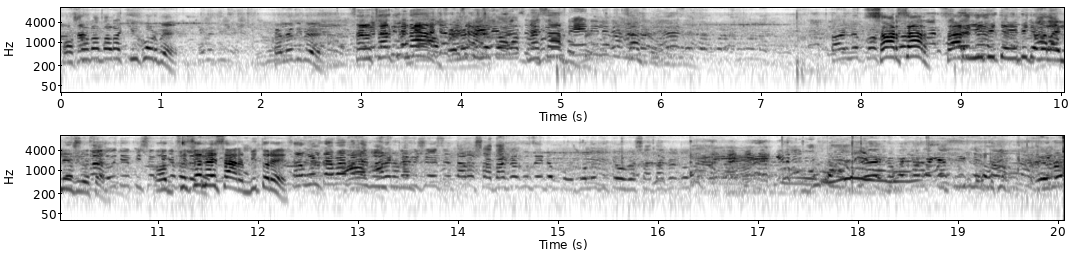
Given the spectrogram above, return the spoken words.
প্রশ্নটা তারা কি করবে ফেলে দিবে স্যার স্যার না না স্যার। স্যার স্যার স্যার এদিকে এদিকে বেলাই লয়ে দিব স্যার। ও পিছনে স্যার ভিতরে। আরেকটা বিষয় হচ্ছে তারা সাদা কাগজে এটা বলে দিতে হবে সাদা কাগজ এই, সবাই কথা গেছে। এবার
